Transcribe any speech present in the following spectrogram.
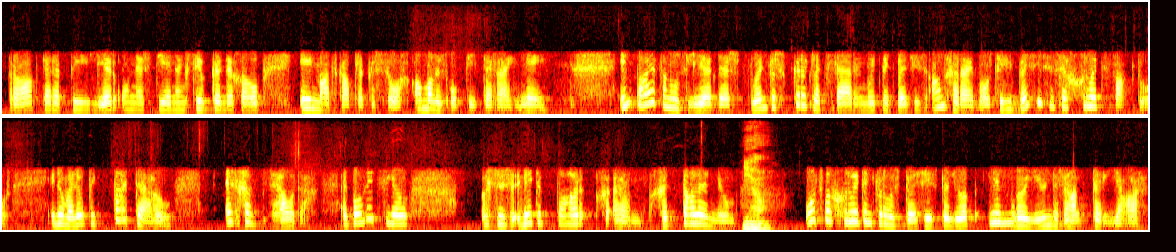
spraakterapie, leerondersteuning, sielkundige hulp en maatskaplike sorg. Almal is op die terrein, nê. Nee. En baie van ons leerders woon verskriklik ver en moet met bussies aangery word. So die bussies is 'n groot faktor. En om hulle op die pad te hou is geweldig. Ek wil net vir jou soos net 'n paar um, getalle noem. Ja. Ons begroting vir ons bussies beloop 1 miljoen rand per jaar,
